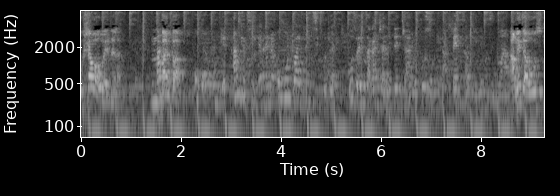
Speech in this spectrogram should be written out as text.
ushawa wena la. Ma- abantu bakho. U- u- unge- angithi ene umuntu wakithi but like uzoyenza kanjani into enjalo kuzongi-affecta mina emzini wami angithi awuzwa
